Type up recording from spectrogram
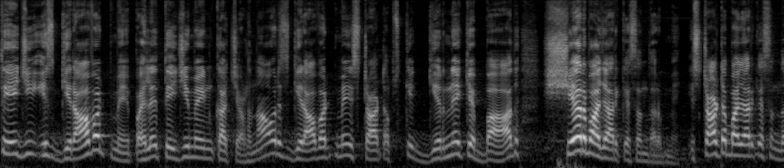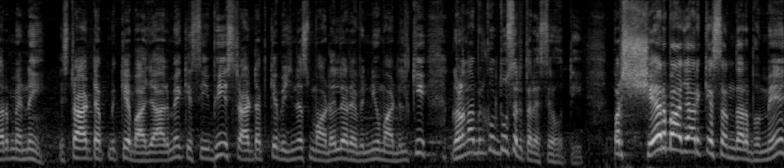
तेज़ी इस गिरावट में पहले तेज़ी में इनका चढ़ना और इस गिरावट में स्टार्टअप्स के गिरने के बाद शेयर बाज़ार के संदर्भ में स्टार्टअप बाज़ार के संदर्भ में नहीं स्टार्टअप के बाज़ार में किसी भी स्टार्टअप के बिज़नेस मॉडल या रेवेन्यू मॉडल की गणना बिल्कुल दूसरे तरह से होती। है पर शेयर बाज़ार के संदर्भ में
